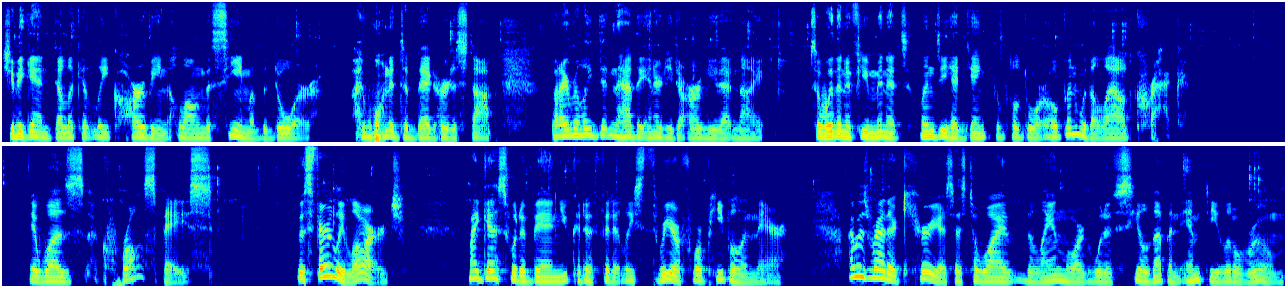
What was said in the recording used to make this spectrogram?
She began delicately carving along the seam of the door. I wanted to beg her to stop, but I really didn't have the energy to argue that night. So within a few minutes, Lindsay had yanked the little door open with a loud crack. It was a crawl space. It was fairly large. My guess would have been you could have fit at least three or four people in there. I was rather curious as to why the landlord would have sealed up an empty little room.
